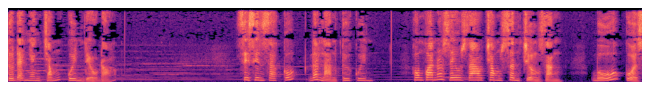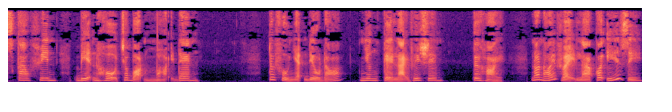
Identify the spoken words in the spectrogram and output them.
Tôi đã nhanh chóng quên điều đó. Sissin Jacob đã làm tôi quên. Hôm qua nó rêu rao trong sân trường rằng bố của Scoutfin biện hộ cho bọn mọi đen. Tôi phủ nhận điều đó, nhưng kể lại với James. Tôi hỏi, nó nói vậy là có ý gì?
